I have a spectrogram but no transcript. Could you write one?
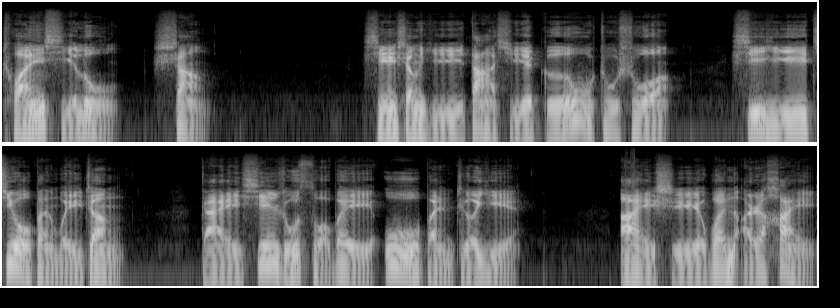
传习录上。先生于《大学格物》诸说，悉以旧本为证，改先儒所谓物本者也。爱使闻而害，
